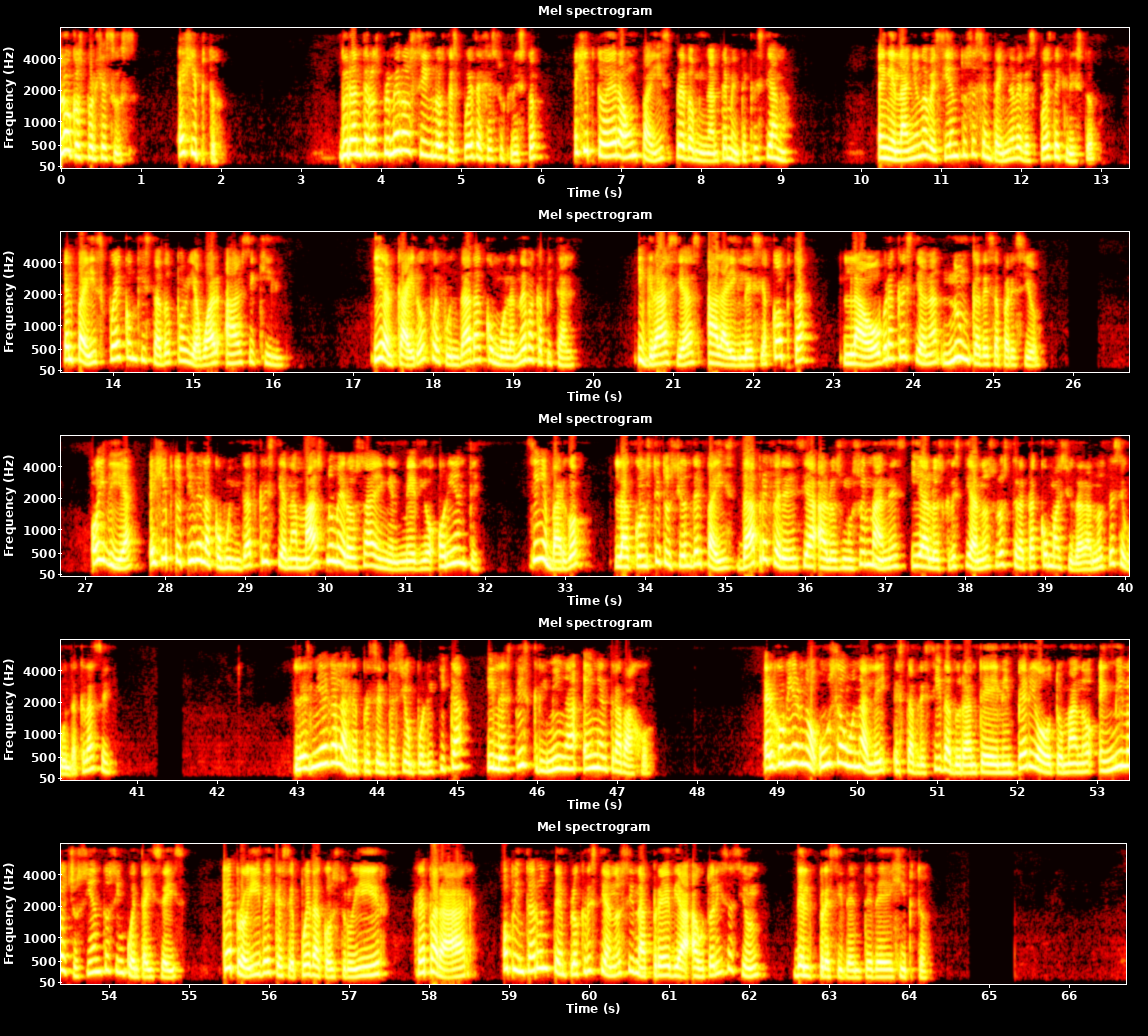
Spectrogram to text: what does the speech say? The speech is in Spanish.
Locos por Jesús. Egipto. Durante los primeros siglos después de Jesucristo, Egipto era un país predominantemente cristiano. En el año 969 después de Cristo, el país fue conquistado por Yawar al-Sikili y el Cairo fue fundada como la nueva capital. Y gracias a la iglesia copta, la obra cristiana nunca desapareció. Hoy día, Egipto tiene la comunidad cristiana más numerosa en el Medio Oriente. Sin embargo, la constitución del país da preferencia a los musulmanes y a los cristianos los trata como a ciudadanos de segunda clase. Les niega la representación política y les discrimina en el trabajo. El gobierno usa una ley establecida durante el Imperio Otomano en 1856 que prohíbe que se pueda construir, reparar o pintar un templo cristiano sin la previa autorización del presidente de Egipto.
